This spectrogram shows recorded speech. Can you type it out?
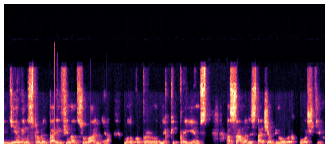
дієвий інструментарій фінансування молокопереробних підприємств, а саме нестача обігових коштів.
